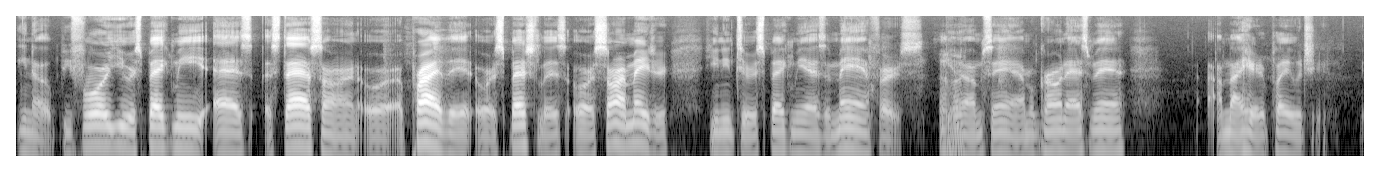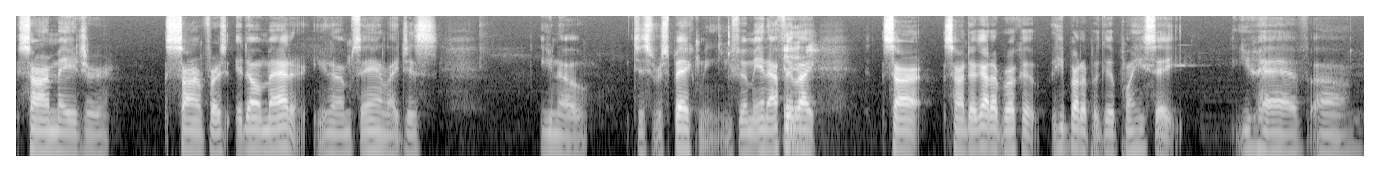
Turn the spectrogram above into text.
you know, before you respect me as a staff sergeant or a private or a specialist or a sergeant major, you need to respect me as a man 1st You Uh-huh. know what I'm saying? I'm a grown ass man. I'm not here to play with you. Sergeant major, sergeant first, it don't matter. You know what I'm saying? Like just, you know, just respect me. You feel me? And I feel Yeah. like Sergeant Sergeant Delgado broke up. He brought up a good point. He said, "You have um,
